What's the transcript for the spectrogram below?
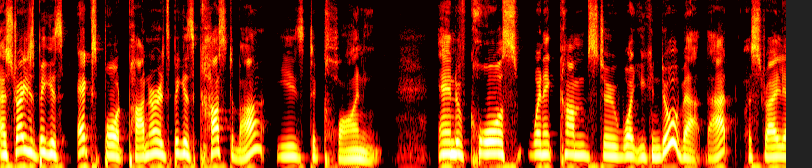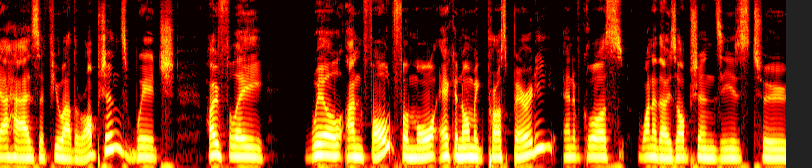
Australia's biggest export partner, its biggest customer is declining. And of course, when it comes to what you can do about that, Australia has a few other options, which hopefully will unfold for more economic prosperity. And of course, one of those options is to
